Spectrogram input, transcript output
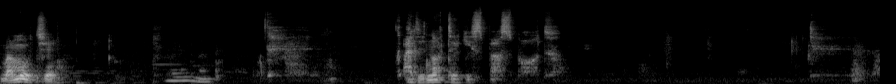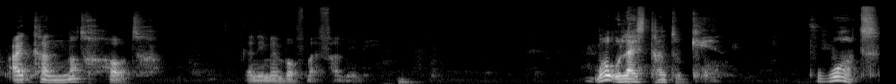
Mama Uche, I did not take his passport. I cannot hurt any member of my family. What will I stand to gain? For what?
